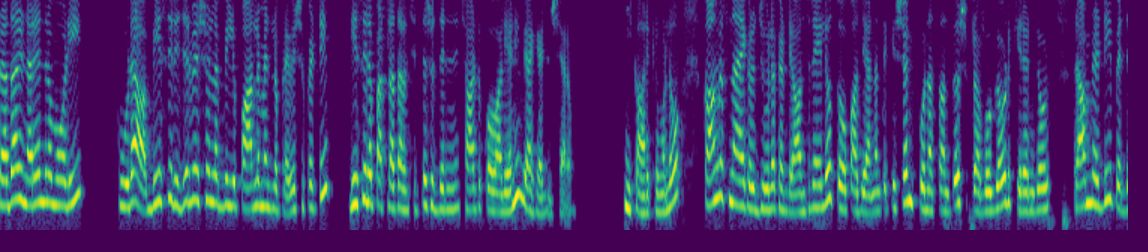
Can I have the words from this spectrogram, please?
ప్రధాని నరేంద్ర మోడీ కూడా బీసీ రిజర్వేషన్ల బిల్లు పార్లమెంట్లో ప్రవేశపెట్టి బీసీల పట్ల తన చిత్తశుద్ధిని చాటుకోవాలి అని వ్యాఖ్యానించారు. ఈ కార్యక్రమంలో కాంగ్రెస్ నాయకులు జూలకంటి ఆంజనేయులు తోపాజీ అనంత కిషన్ కూన సంతోష్ ప్రభు గౌడ్ కిరణ్ గౌడ్ రామరెడ్డి పెద్ద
